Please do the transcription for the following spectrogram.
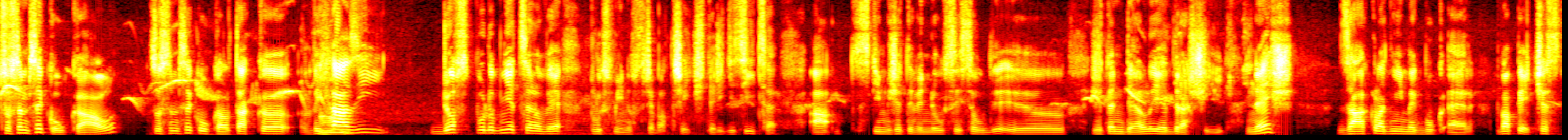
co jsem se koukal, co jsem se koukal, tak eh, vychází Aha. dost podobně cenově, plus minus třeba 3-4 tisíce. A s tím, že ty Windowsy jsou, eh, že ten Dell je dražší, než základní MacBook Air 256,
